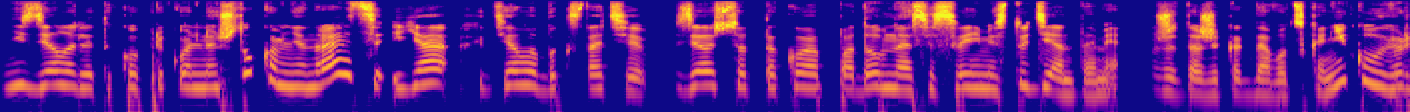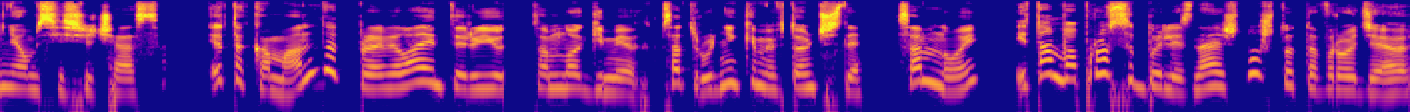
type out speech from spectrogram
они сделали такую прикольную штуку, мне нравится, и я хотела бы, кстати, сделать что-то такое подобное со своими студентами. Уже даже когда вот с каникул вернемся сейчас. Эта команда провела интервью со многими сотрудниками, в том числе со мной. И там вопросы были, знаешь, ну что-то вроде,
